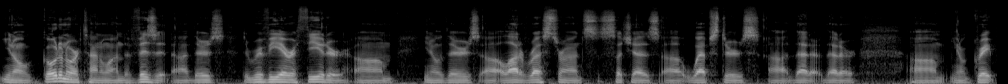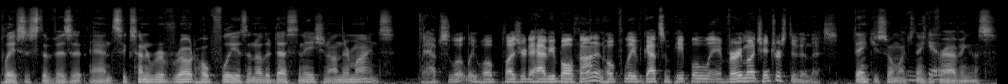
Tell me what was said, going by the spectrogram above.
you know go to North Tonawanda, to visit. Uh, there's the Riviera Theater. Um, you know, there's uh, a lot of restaurants such as uh, Webster's uh, that are, that are um, you know great places to visit. And 600 River Road hopefully is another destination on their minds. Absolutely. Well, pleasure to have you both on, and hopefully, we've got some people very much interested in this. Thank you so much. Thank, Thank you. you. for having us.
